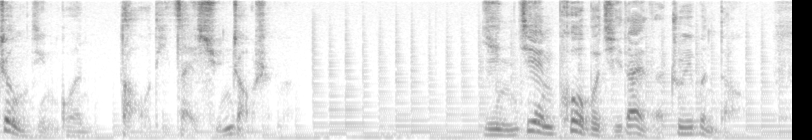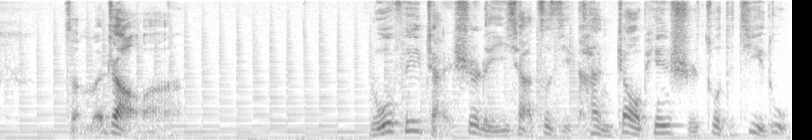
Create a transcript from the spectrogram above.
郑警官到底在寻找什么。尹健迫不及待地追问道：“怎么找啊？”罗非展示了一下自己看照片时做的记录，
